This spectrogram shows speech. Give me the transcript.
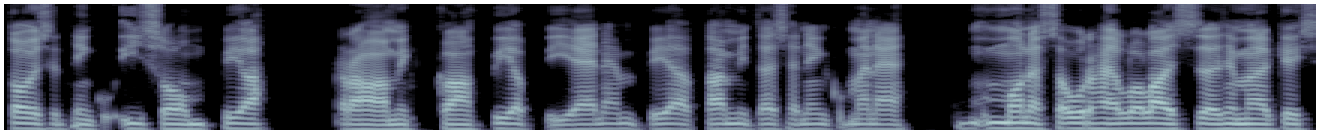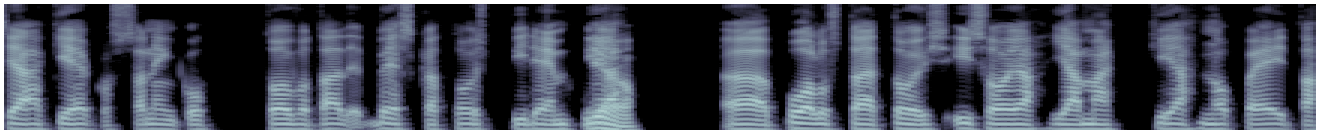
toiset niinku isompia, raamikkaampia, pienempiä, tai miten se niinku menee. Monessa urheilulaisissa esimerkiksi jääkiekossa niinku toivotaan, että veskat olisi pidempiä, Joo. ö, puolustajat olisi isoja, jämäkkiä, nopeita.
